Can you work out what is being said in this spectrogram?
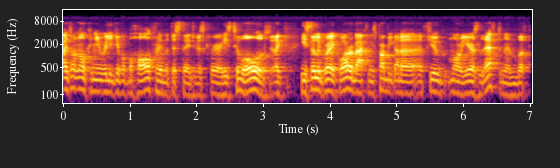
I don't know. Can you really give up a haul for him at this stage of his career? He's too old. Like he's still a great quarterback, and he's probably got a, a few more years left in him. But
